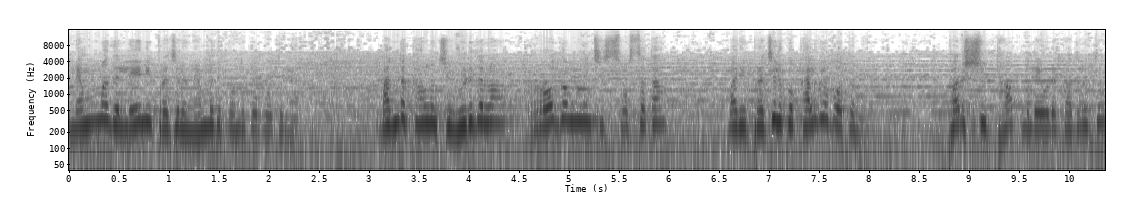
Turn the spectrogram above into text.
నెమ్మది లేని ప్రజలు నెమ్మది పొందుకోబోతున్నారు. బంధకాల నుంచి విడుదల రోగం నుంచి స్వస్థత మరి ప్రజలకు కలగబోతుంది పరిశుద్ధాత్మ దేవుడు కదులుతూ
